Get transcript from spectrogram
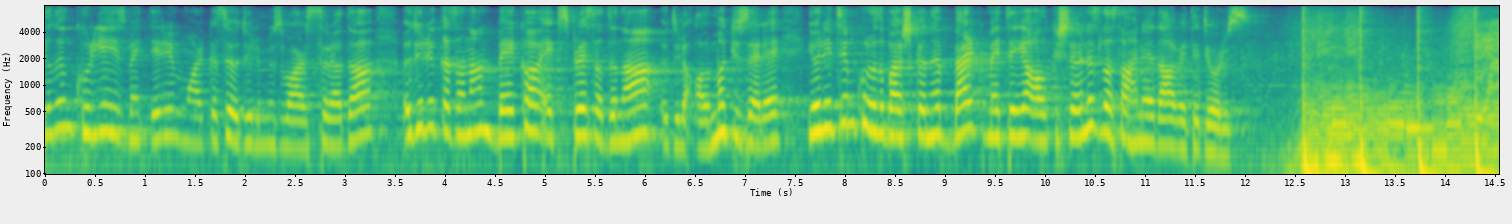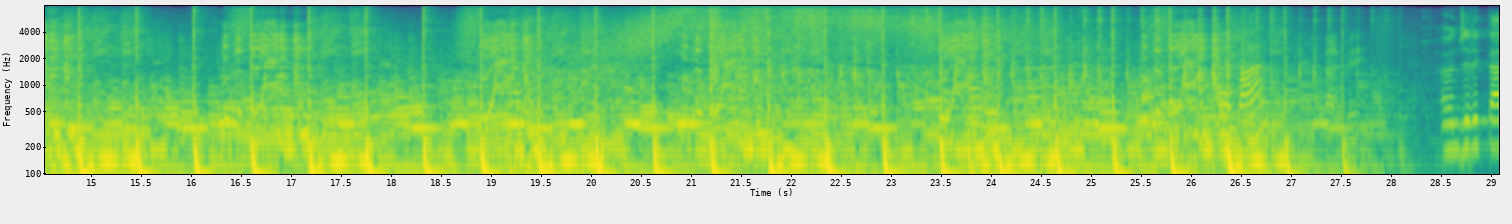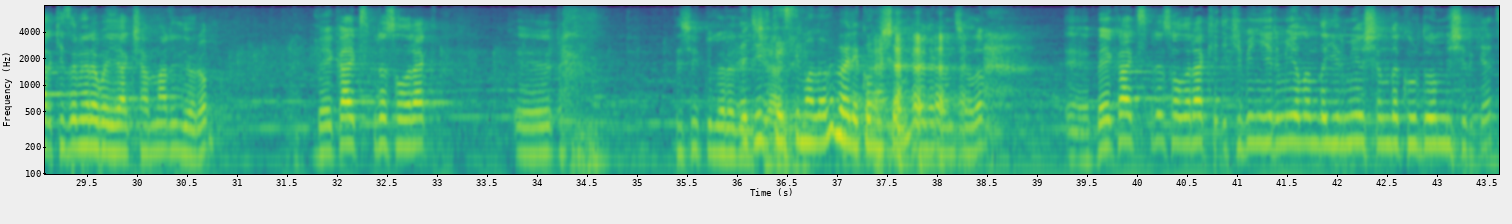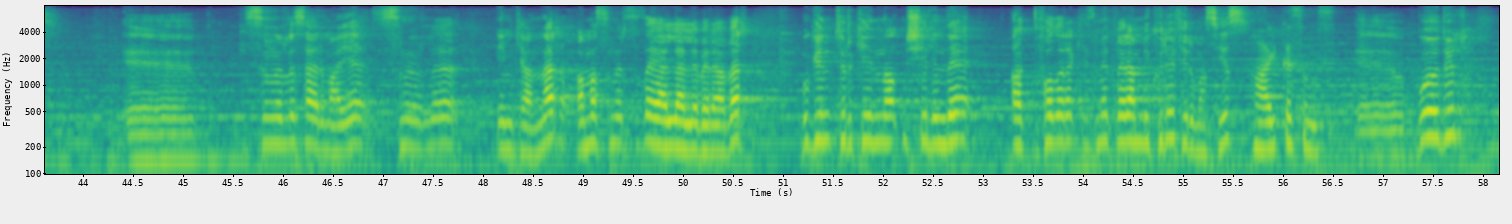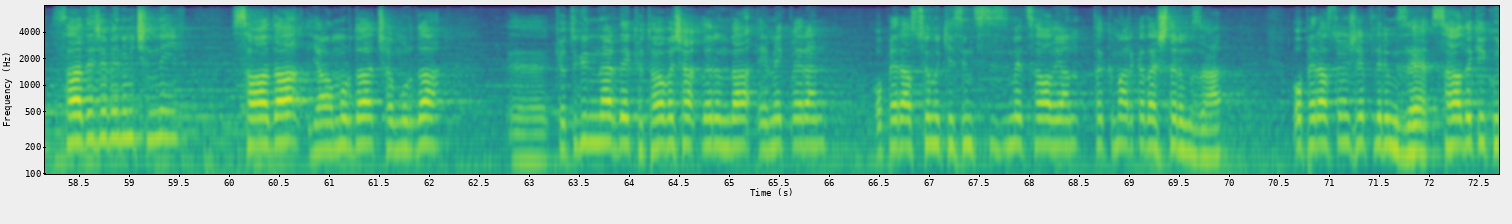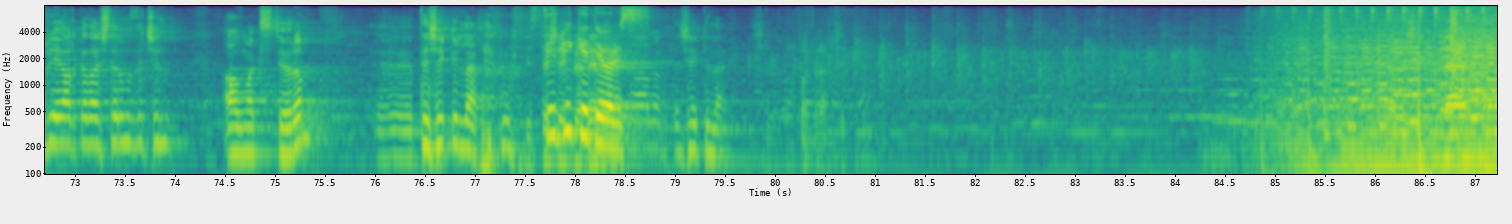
Yılın Kurye Hizmetleri markası ödülümüz var sırada. Ödülü kazanan BK Express adına ödülü almak üzere Yönetim Kurulu Başkanı Berk Mete'yi alkışlarınızla sahneye davet ediyoruz. Öncelikle herkese merhaba, iyi akşamlar diliyorum. BK Express olarak e, teşekkürler. Ödül teslim alalım öyle konuşalım. Öyle konuşalım. E, BK Express olarak 2020 yılında 20 yaşında kurduğum bir şirket. E, sınırlı sermaye, sınırlı imkanlar ama sınırsız hayallerle beraber bugün Türkiye'nin 60 ilinde aktif olarak hizmet veren bir kurye firmasıyız. Harikasınız. Ee, bu ödül sadece benim için değil, sahada, yağmurda, çamurda, e, kötü günlerde, kötü hava şartlarında emek veren, operasyonu kesintisiz hizmet sağlayan takım arkadaşlarımıza, operasyon şeflerimize, sahadaki kurye arkadaşlarımız için almak istiyorum. Ee, teşekkürler. Biz Tebrik teşekkür ederiz. ediyoruz. Sağ olun, teşekkürler. Fotoğraf çekelim. Teşekkürler.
